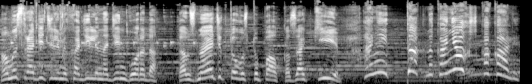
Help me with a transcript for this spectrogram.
А мы с родителями ходили на День города. Там знаете, кто выступал? Казаки. Они так на конях скакали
